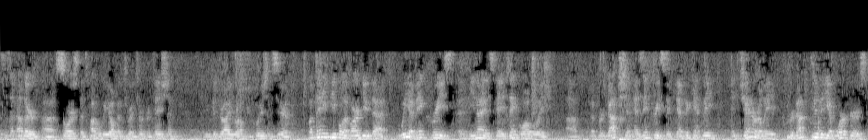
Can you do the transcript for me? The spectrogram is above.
This is another uh, source that's probably open to interpretation. You can draw your own conclusions here. But many people have argued that we have increased in the United States and globally. Uh, the production has increased significantly, and generally, productivity of workers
